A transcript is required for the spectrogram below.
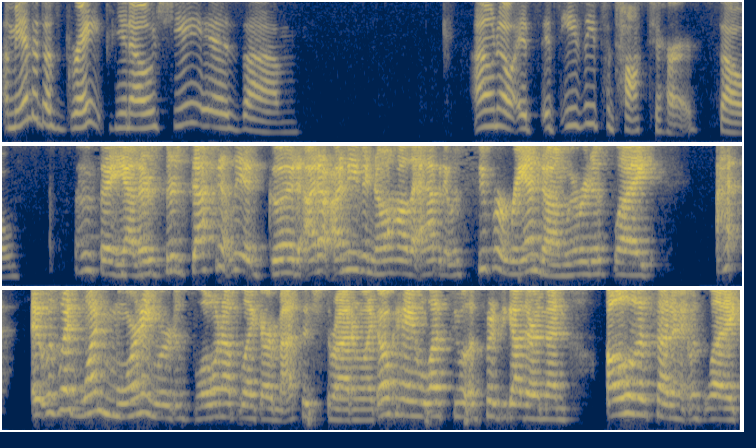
Amanda does great. You know, she is. um I don't know. It's it's easy to talk to her. So I was gonna say, yeah, there's there's definitely a good. I don't I don't even know how that happened. It was super random. We were just like, I, it was like one morning we were just blowing up like our message thread, and we're like, okay, well let's do it, let's put it together, and then all of a sudden it was like,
